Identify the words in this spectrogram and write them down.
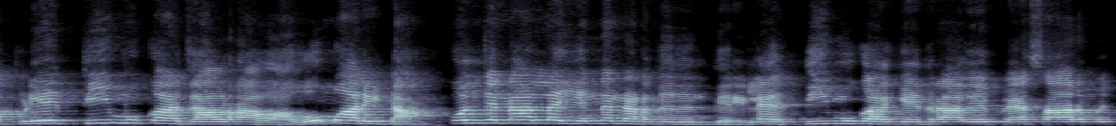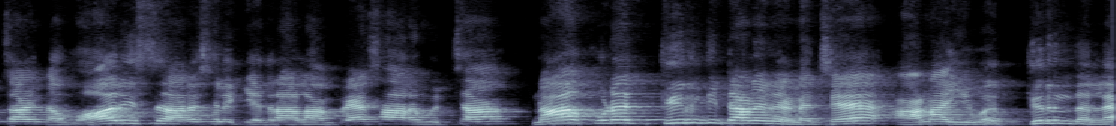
அப்படியே திமுக ஜால்ராவாவும் மாறிட்டான். கொஞ்ச நாள்ல என்ன நடந்ததுன்னு தெரியல. திமுகக்கு எதிராகவே பேச ஆரம்பிச்சான். இந்த வாரிசு அரசியலுக்கு எதிராலாம் பேச ஆரம்பிச்சான். நான் கூட திருந்திட்டான்னு நினைச்சேன். ஆனா இவன் திருந்தல.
